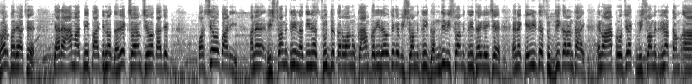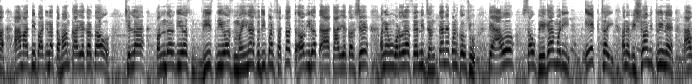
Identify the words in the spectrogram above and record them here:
ઘર ભર્યા છે. ત્યારે આમ આદમી પાર્ટીનો દરેક સ્વયંસેવક આજે પરસેવો પાડી અને વિશ્વામિત્રી નદીને શુદ્ધ કરવાનું કામ કરી રહ્યું છે કે વિશ્વામિત્રી ગંદી વિશ્વામિત્રી થઈ રહી છે, એને કેવી રીતે શુદ્ધિકરણ થાય? એનો આ પ્રોજેક્ટ વિશ્વામિત્રીના આમ આદમી પાર્ટીના તમામ કાર્યકર્તાઓ છેલ્લા પંદર દિવસ, વીસ દિવસ, મહિના સુધી પણ સતત અવિરત આ કાર્ય કરશે અને હું વડોદરા શહેરની જનતાને પણ કહું છું કે આવો સૌ ભેગા મળી, એક થઈ અને વિશ્વામિત્રીને આ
